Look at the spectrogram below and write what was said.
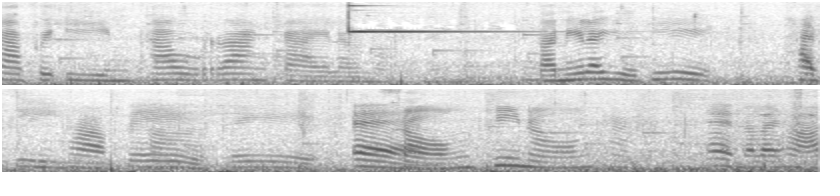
คาเฟอีนเข้าร่างกายเราหน่อยตอนนี้เราอยู่ที่คาจีคาเฟ่เฟ่แอนสองพี่น้องค่ะ แอนอะไรคะ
